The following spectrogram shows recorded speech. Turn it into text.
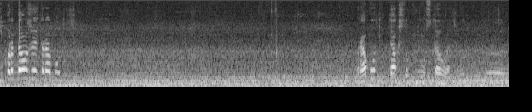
и продолжать работать. Работать так, чтобы не уставать. Вот, э,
